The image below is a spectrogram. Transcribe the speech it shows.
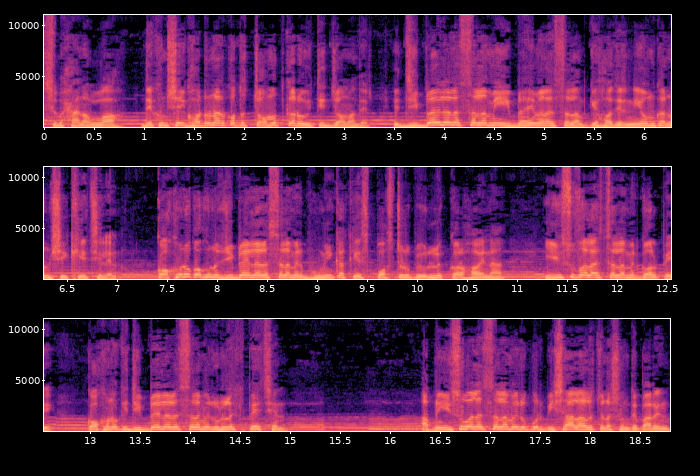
সুবহান আল্লাহ দেখুন, সেই ঘটনার কত চমৎকার ঐতিহ্য আমাদের। জিব্রাইল আলাহিসাল্লামই ইব্রাহিম আলাহিসাল্লামকে হজের নিয়ম কানুন শিখিয়েছিলেন। কখনো কখনো জিব্রাইল আলাহিসাল্লামের ভূমিকাকে স্পষ্টরূপে উল্লেখ করা হয় না। ইউসুফ আলাহিসাল্লামের গল্পে কখনো কি জিব্রাইল আলাহিসাল্লামের উল্লেখ পেয়েছেন? আপনি ইউসুফ আলাহিসাল্লামের উপর বিশাল আলোচনা শুনতে পারেন।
